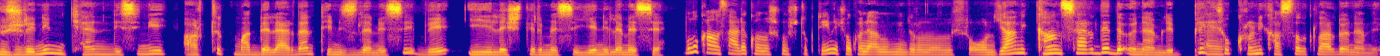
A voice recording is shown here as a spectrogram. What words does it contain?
Hücrenin kendisini artık maddelerden temizlemesi ve iyileştirmesi, yenilemesi. Bunu kanserde konuşmuştuk değil mi? Çok önemli bir durum olmuştu orada. Yani kanserde de önemli. Pek Evet. çok kronik hastalıklarda önemli.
